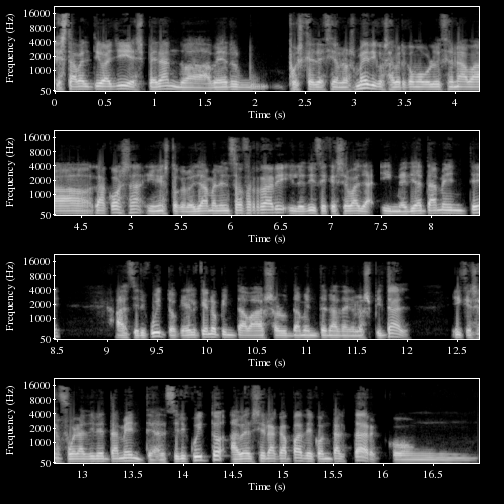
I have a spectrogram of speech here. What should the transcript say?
estaba el tío allí esperando a ver pues qué decían los médicos, a ver cómo evolucionaba la cosa, y en esto que lo llama el Enzo Ferrari y le dice que se vaya inmediatamente al circuito, que él que no pintaba absolutamente nada en el hospital, y que se fuera directamente al circuito a ver si era capaz de contactar con,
